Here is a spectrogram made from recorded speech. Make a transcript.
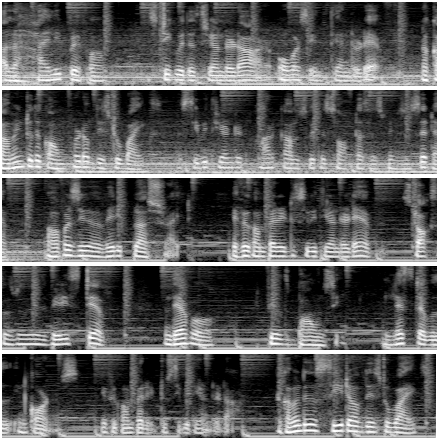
I'll highly prefer stick with the 300R over CB300F. Now coming to the comfort of these two bikes, the CB300R comes with a softer suspension setup, offers you a very plush ride. If you compare it to CB300F, stock suspension is very stiff and therefore it feels bouncy, less stable in corners if you compare it to CB300R. Now coming to the seat of these two bikes,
